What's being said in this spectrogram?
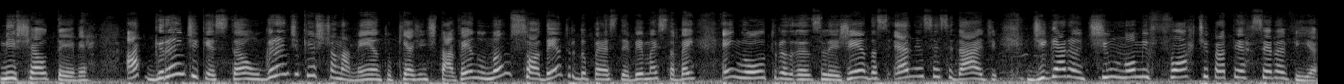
Michel Temer. A grande questão, o grande questionamento que a gente está vendo, não só dentro do PSDB, mas também em outras legendas, é a necessidade de garantir um nome forte para a terceira via,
